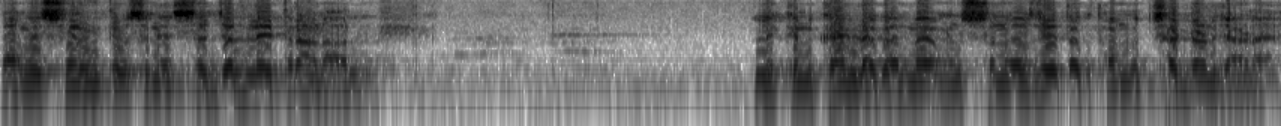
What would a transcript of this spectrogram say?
ਭਾਵੇਂ ਸੁਣੀ ਤੇ ਉਸਨੇ ਸੱਜਣ ਨੇਤਰਾਂ ਨਾਲ। ਲੇਕਿਨ ਕਹਿਣ ਲੱਗਾ, ਮੈਂ ਹੁਣ ਸਨੋਜ਼ੇ ਤੱਕ ਤੁਹਾਨੂੰ ਛੱਡਣ ਜਾਣਾ ਹੈ।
